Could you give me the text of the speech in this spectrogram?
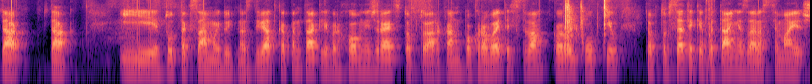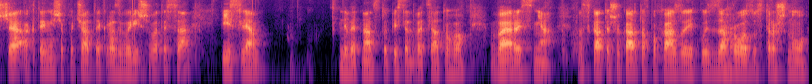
Так, так. І тут так само йдуть нас дев'ятка пентаклів, верховний жрець, тобто аркан покровительства, король кубків. Тобто, все-таки питання зараз це має ще активніше почати якраз вирішуватися після 19-го, після 20 вересня. Ну, сказати, що карта показує якусь загрозу страшну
